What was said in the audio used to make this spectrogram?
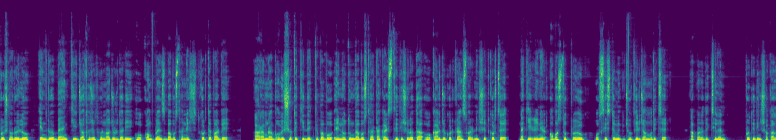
প্রশ্ন রইল, কেন্দ্রীয় ব্যাংক কি যথাযথ নজরদারি ও কমপ্লায়েন্স ব্যবস্থা নিশ্চিত করতে পারবে? আর আমরা ভবিষ্যতে কি দেখতে পাব এই নতুন ব্যবস্থা টাকার স্থিতিশীলতা ও কার্যকর ট্রান্সফার নিশ্চিত করছে নাকি ঋণের অবাস্তব প্রয়োগ ও সিস্টেমিক ঝুঁকির জন্ম দিচ্ছে? আপনারা দেখছিলেন প্রতিদিন সকাল।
